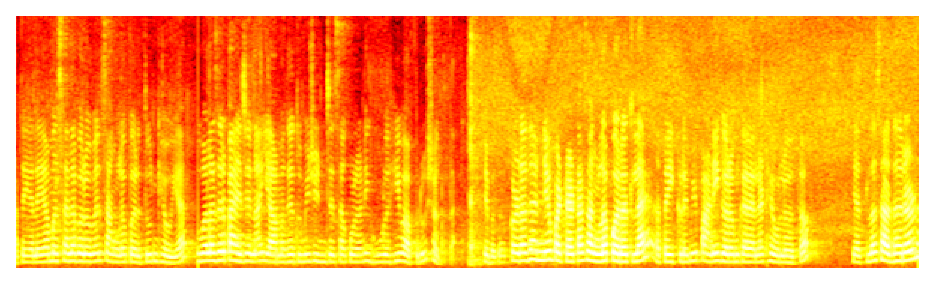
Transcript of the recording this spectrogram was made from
आता याला या मसाल्याबरोबर चांगलं परतून घेऊया. तुम्हाला जर पाहिजे ना यामध्ये तुम्ही चिंचेचा गुळ आणि गुळही वापरू शकता. हे बघा कडधान्य बटाटा चांगला परतला आहे आता इकडे मी पाणी गरम करायला ठेवलं होतं. यातलं साधारण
